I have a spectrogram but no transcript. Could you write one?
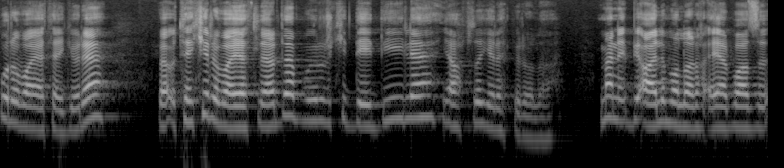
bu rivayete göre ve öteki rivayetlerde buyurur ki dediğiyle yaptığı gerek bir ola. Ben bir alim olarak eğer bazı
